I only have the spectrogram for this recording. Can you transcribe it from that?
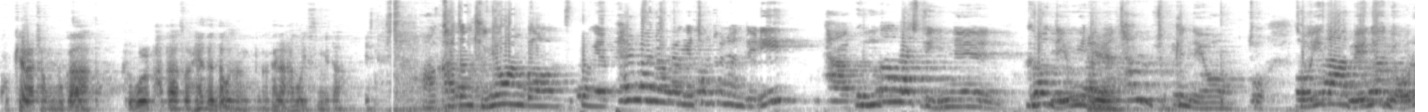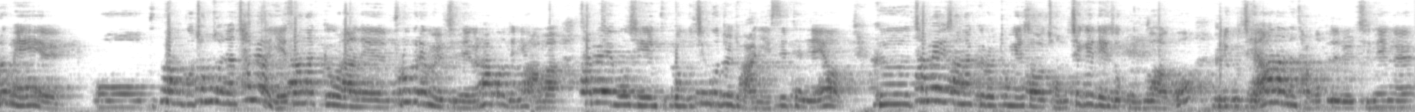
국회나 정부가 그걸 받아서 해야 된다고 저는 생각을 하고 있습니다. 예. 아, 가장 중요한 건 부평의 8만여 명의 청소년들이 다 공감할 수 있는 그런 내용이라면 예. 참 좋겠네요. 저, 저희가 매년 여름에 어, 부평구 청소년 참여 예산학교라는 프로그램을 진행을 하거든요. 아마 참여해보신 부평구 친구들도 많이 있을 텐데요. 그 참여 예산학교를 통해서 정책에 대해서 공부하고 그리고 제안하는 작업들을 진행을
